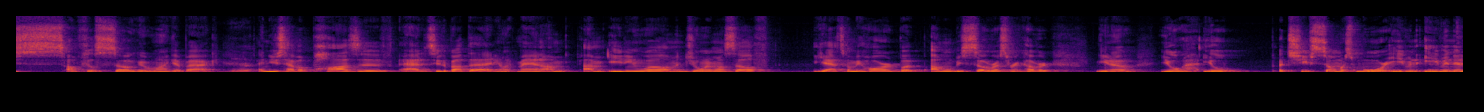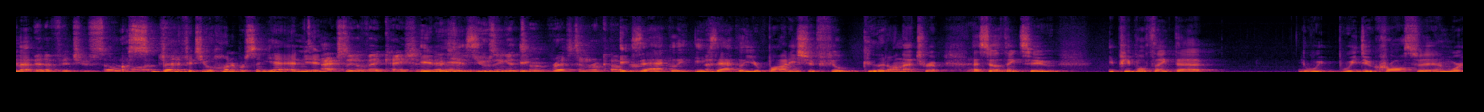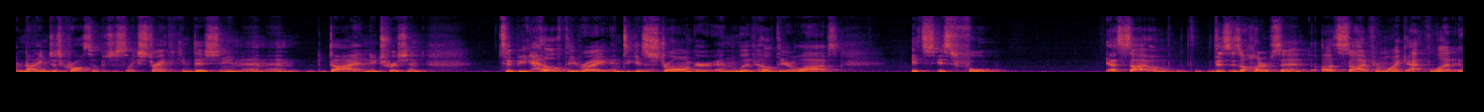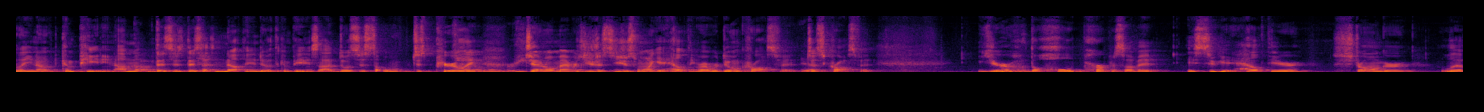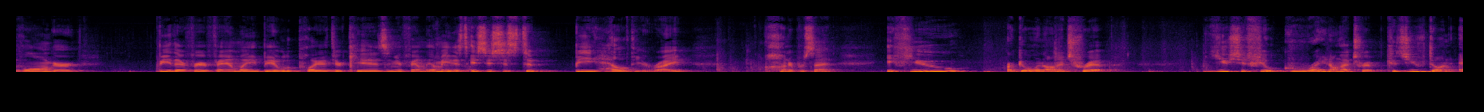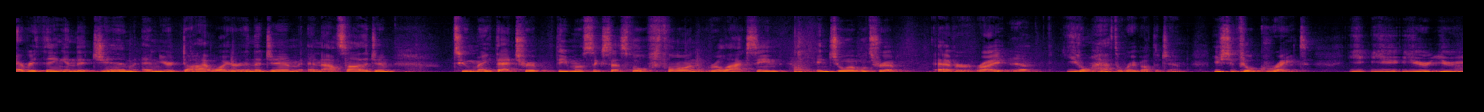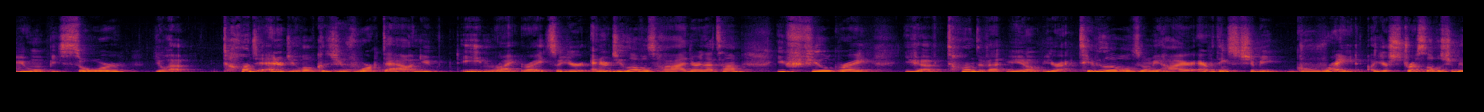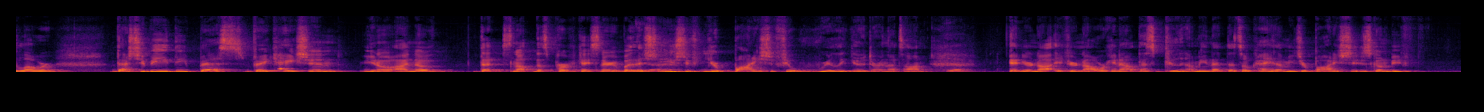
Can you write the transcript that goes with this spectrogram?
I'll feel so good when I get back. Yeah. And you just have a positive attitude about that. And you're like, man, I'm, I'm eating well. I'm enjoying myself yeah, it's gonna be hard, but I'm gonna be so rested and recovered. You know, you'll you'll achieve so much more, even even in that benefits you so much. benefits you 100. percent Yeah, and, and actually a vacation. It is. using it to rest and recover. exactly, exactly, your body should feel good on that trip. That's the other thing too. People think that we, we do CrossFit and we're not even just CrossFit, but just like strength and conditioning and, and diet and nutrition to be healthy, right? And to get stronger and live healthier lives. It's it's for aside um, this is 100% aside from like athletic you know competing. I'm this is this has nothing to do with the competing side. This is just just purely General members. general members you just you just want to get healthy right? We're doing crossfit Yeah. just crossfit. Your the whole purpose of it is to get healthier stronger live longer be there for your family be able to play with your kids and your family. I mean it's, it's just, just to be healthier right? 100% if you are going on a trip you should feel great on that trip because you've done everything in the gym and your diet while you're in the gym and outside the gym to make that trip the most successful, fun, relaxing, enjoyable trip ever, right? Yeah. You don't have to worry about the gym. You should feel great. You you you you, you won't be sore. You'll have tons of energy level because you've worked out and you've eaten right, right? So your energy level's high during that time. You feel great. You have tons of, you know, your activity level is going to be higher. Everything should be great. Your stress level should be lower. That should be the best vacation. You know, I know that's not that's perfect case scenario, but it should, Yeah. you should your body should feel really good during that time. Yeah. And you're not if you're not working out, that's good. I mean that that's okay. That means your body should, is going to be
